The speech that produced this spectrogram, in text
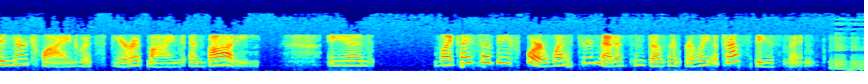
intertwined with spirit, mind, and body. And like I said before, Western medicine doesn't really address these things. Mm-hmm.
